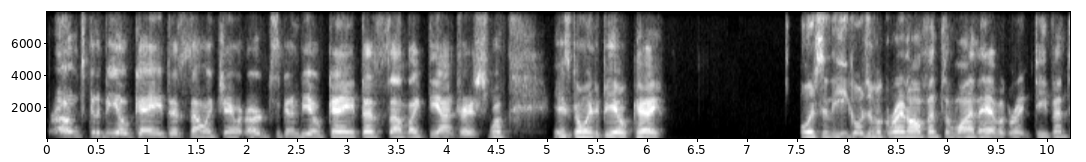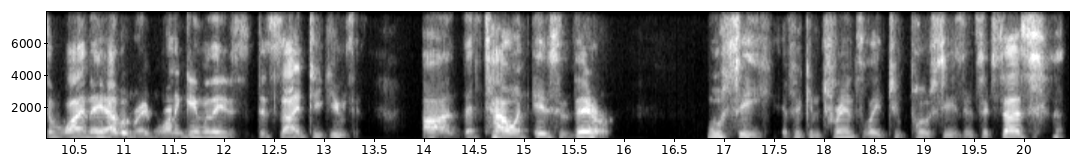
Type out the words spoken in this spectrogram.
Brown's going to be okay. It does sound like Jalen Hurts is going to be okay. It does sound like D'Andre Swift is going to be okay. Listen, the Eagles have a great offensive line. They have a great defensive line. They have a great running game when they decide to use it. Uh, the talent is there. We'll see if it can translate to postseason success.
